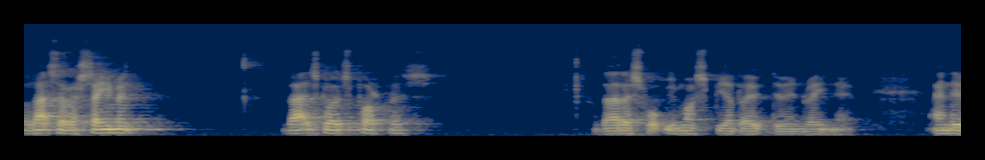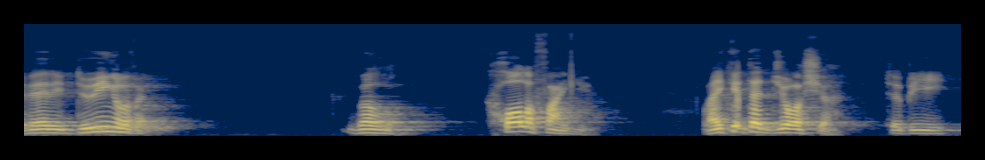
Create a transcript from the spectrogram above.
Well, that's our assignment. That is God's purpose. That is what we must be about doing right now. And the very doing of it will qualify you, like it did Joshua, to be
